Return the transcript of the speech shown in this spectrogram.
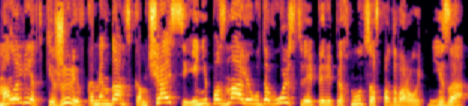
Малолетки жили в комендантском часе и не познали удовольствия перепихнуться в подворотни из-за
